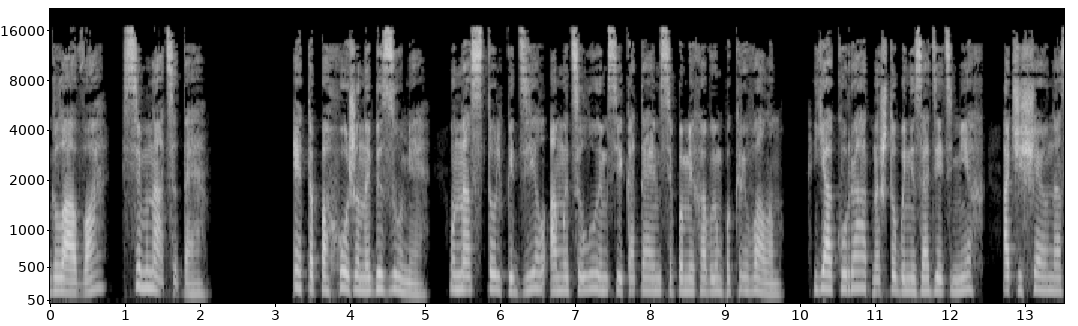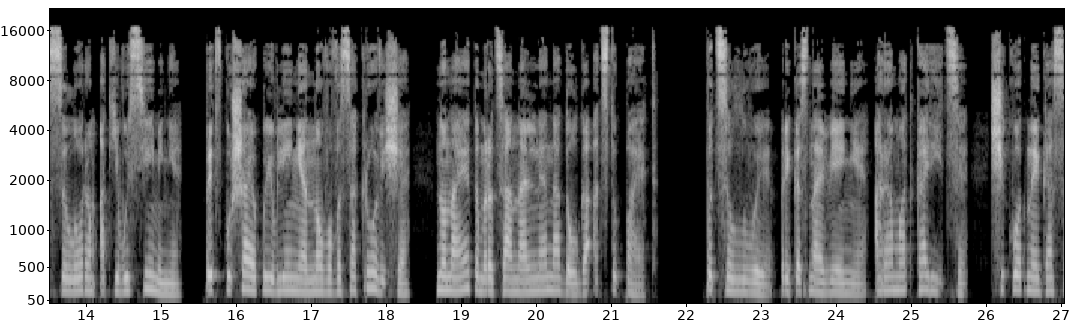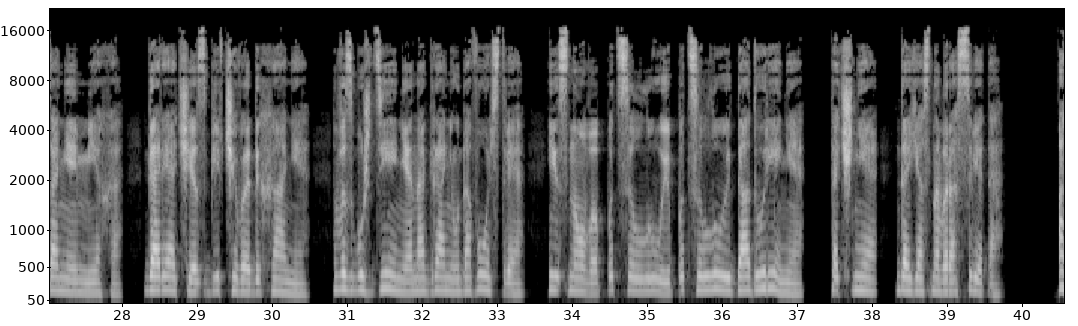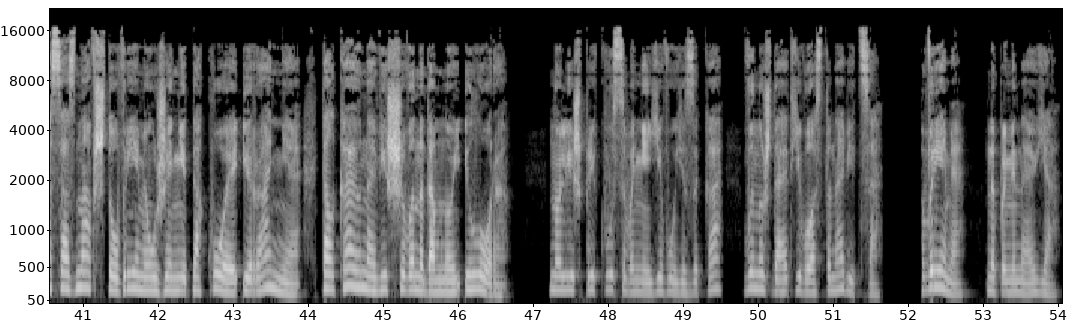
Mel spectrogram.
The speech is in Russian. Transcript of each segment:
Глава 17. Это похоже на безумие. У нас столько дел, а мы целуемся и катаемся по меховым покрывалам. Я аккуратно, чтобы не задеть мех, очищаю нас с Элором от его семени, предвкушаю появление нового сокровища, но на этом рациональное надолго отступает. Поцелуи, прикосновения, аромат корицы, щекотные касания меха, горячее сбивчивое дыхание, возбуждение на грани удовольствия и снова поцелуй, поцелуй до одурения, точнее, до ясного рассвета. Осознав, что время уже не такое и раннее, толкаю нависшего надо мной Илора. Но лишь прикусывание его языка вынуждает его остановиться. Время, напоминаю я.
